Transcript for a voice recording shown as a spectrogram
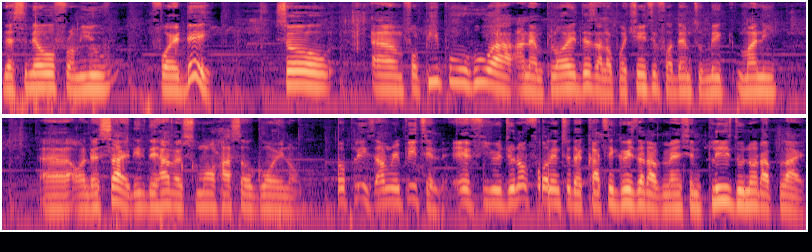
the snail from you for a day. So um, for people who are unemployed, there's an opportunity for them to make money uh, on the side if they have a small hustle going on. So please, I'm repeating, if you do not fall into the categories that I've mentioned, please do not apply.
